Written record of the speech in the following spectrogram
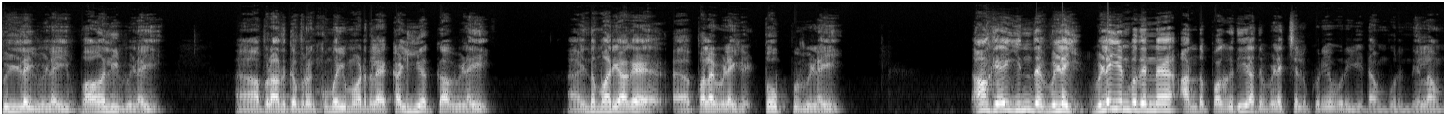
பிள்ளை விளை வாலி விளை அப்புறம் அதுக்கப்புறம் குமரி மாவட்டத்தில் களியக்கா விளை இந்த மாதிரியாக பல விலைகள். தோப்பு விலை. ஆக இந்த விலை. விலை என்பது என்ன? அந்த பகுதி அது விளைச்சலுக்குரிய ஒரு இடம் ஒரு நிலம்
